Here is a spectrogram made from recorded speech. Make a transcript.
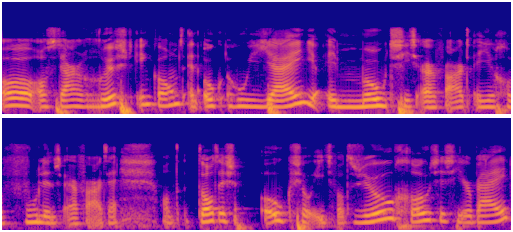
oh, als daar rust in komt en ook hoe jij je emoties ervaart en je gevoelens ervaart. Hè. Want dat is ook zoiets wat zo groot is hierbij.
